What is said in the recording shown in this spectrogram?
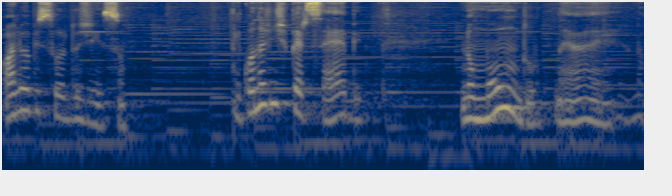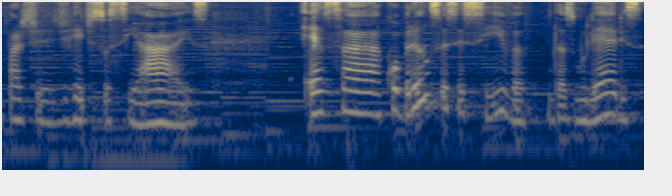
Olha o absurdo disso. E quando a gente percebe no mundo, né, na parte de redes sociais, essa cobrança excessiva das mulheres,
